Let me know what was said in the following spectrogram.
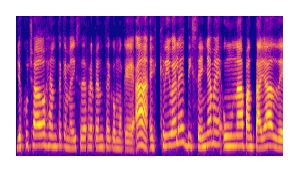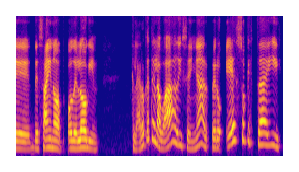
yo he escuchado gente que me dice de repente como que, ah, escríbele, diseñame una pantalla de, de sign up o de login. Claro que te la vas a diseñar, pero eso que está ahí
